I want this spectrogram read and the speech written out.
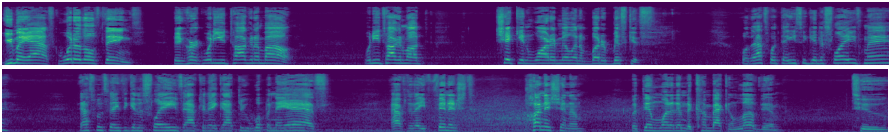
You may ask, what are those things? Big Herc, what are you talking about? What are you talking about? Chicken, watermelon, and butter biscuits. Well, that's what they used to get the slaves, man. That's what they used to get the slaves after they got through whooping their ass. After they finished punishing them, but then wanted them to come back and love them, to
